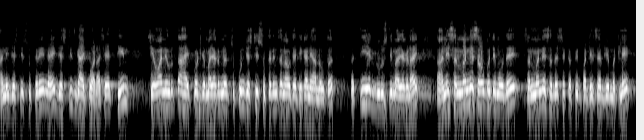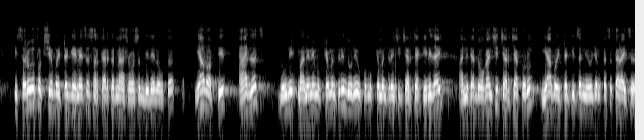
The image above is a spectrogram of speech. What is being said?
आणि जस्टिस सुकरे नाही जस्टिस गायकवाड. असे तीन सेवानिवृत्त हायकोर्ट जे माझ्याकडनं चुकून जस्टिस सुकरेंचं नाव त्या ठिकाणी आलं होतं तर ती एक दुरुस्ती माझ्याकडे आहे. आणि सन्मान्य सभापती महोदय सन्मान्य सदस्य कपिल पाटील साहेब जे म्हटले की सर्वपक्षीय बैठक घेण्याचं सरकारकडनं आश्वासन दिलेलं होतं. या बाबतीत आजच दोन्ही माननीय मुख्यमंत्री दोन्ही उपमुख्यमंत्र्यांशी चर्चा केली जाईल आणि त्या दोघांशी चर्चा करून या बैठकीचं नियोजन कसं करायचं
